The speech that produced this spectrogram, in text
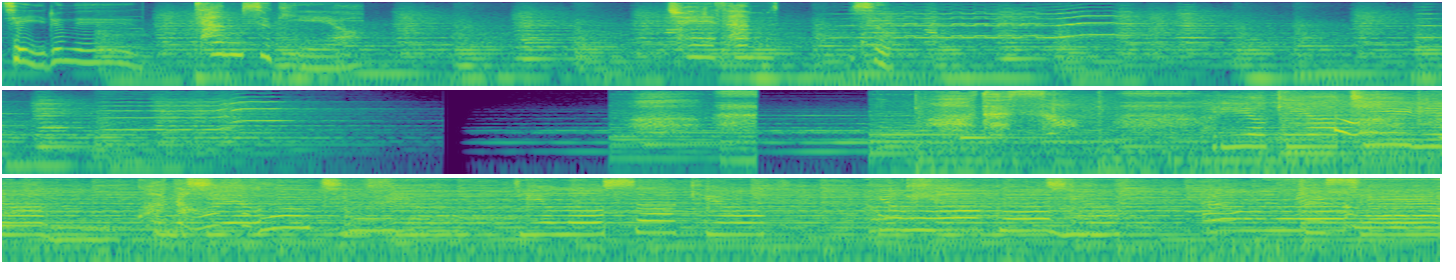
제 이름은 참숙이에요. 최삼숙. 아, 됐어. Io io lo mio è un fisse Dio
